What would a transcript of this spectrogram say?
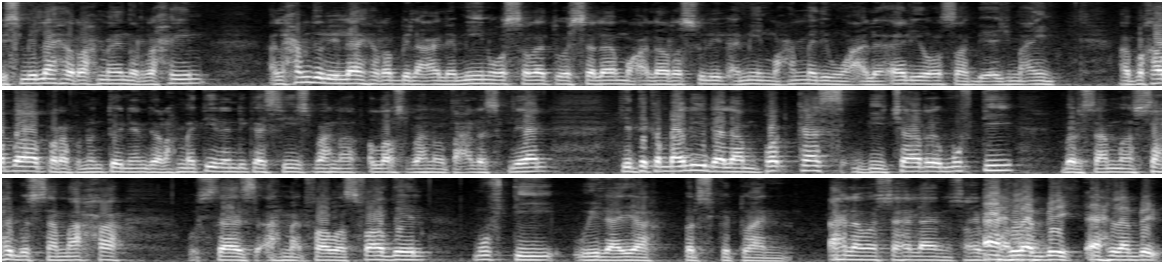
Bismillahirrahmanirrahim. Alhamdulillahi rabbil alamin wassalatu wassalamu ala rasulil amin Muhammad wa ala alihi wa sahbihi ajma'in. Apa khabar para penonton yang dirahmati dan dikasihi Allah Subhanahu wa taala sekalian? Kita kembali dalam podcast Bicara Mufti bersama sahibus samahah Ustaz Ahmad Fawaz Fadil, Mufti Wilayah Persekutuan Ahlan wa sahlan sahib. Ahlan bik, ahlan bik.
